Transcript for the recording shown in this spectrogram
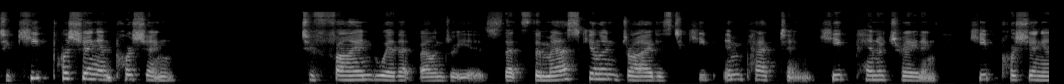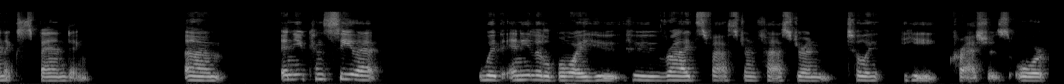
to keep pushing and pushing to find where that boundary is. That's the masculine drive is to keep impacting keep penetrating keep pushing and expanding. Um, and you can see that with any little boy who who rides faster and faster until he, he crashes or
